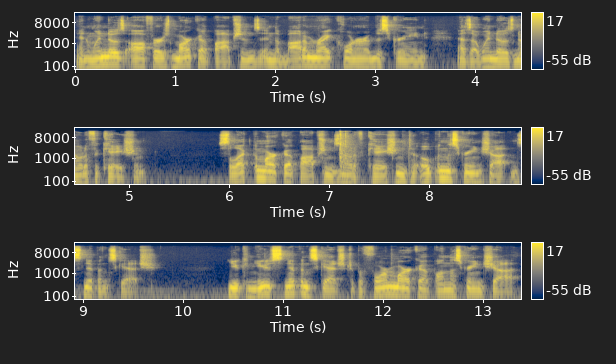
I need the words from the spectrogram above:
and Windows offers markup options in the bottom right corner of the screen as a Windows notification. Select the markup options notification to open the screenshot in Snip and Sketch. You can use Snip and Sketch to perform markup on the screenshot,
